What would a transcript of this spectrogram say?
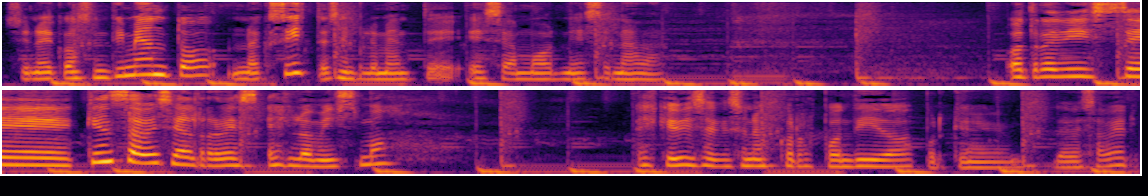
Si no hay consentimiento, no existe simplemente ese amor ni ese nada. Otra dice, ¿quién sabe si al revés es lo mismo? Es que dice que si no es correspondido, porque debe saber.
